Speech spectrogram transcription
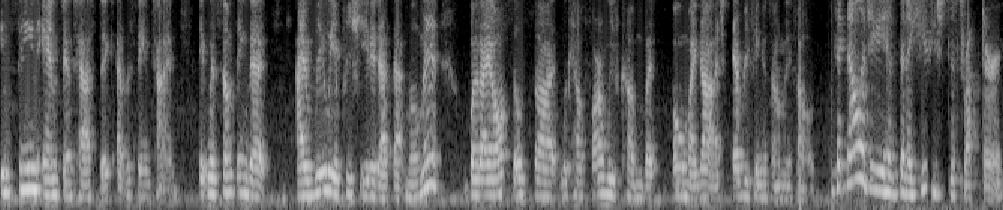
insane and fantastic at the same time. It was something that I really appreciated at that moment but I also thought, look how far we've come, but oh my gosh, everything is on my phone. Technology has been a huge disruptor.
